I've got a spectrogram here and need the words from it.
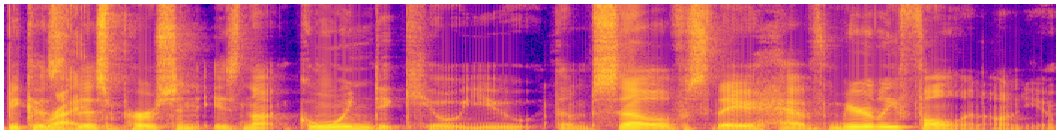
because Right. this person is not going to kill you themselves. They have merely fallen on you.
